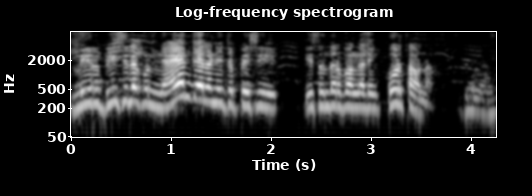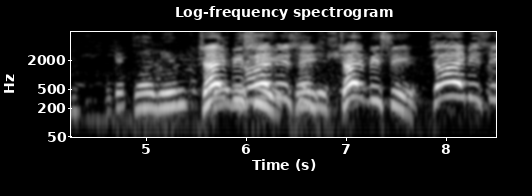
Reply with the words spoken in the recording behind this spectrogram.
మీరు బీసీలకు న్యాయం చేయాలని చెప్పేసి ఈ సందర్భంగా నేను కోరుతా ఉన్నాను జై బీసీ జై బీసీ. జై బీసీ.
